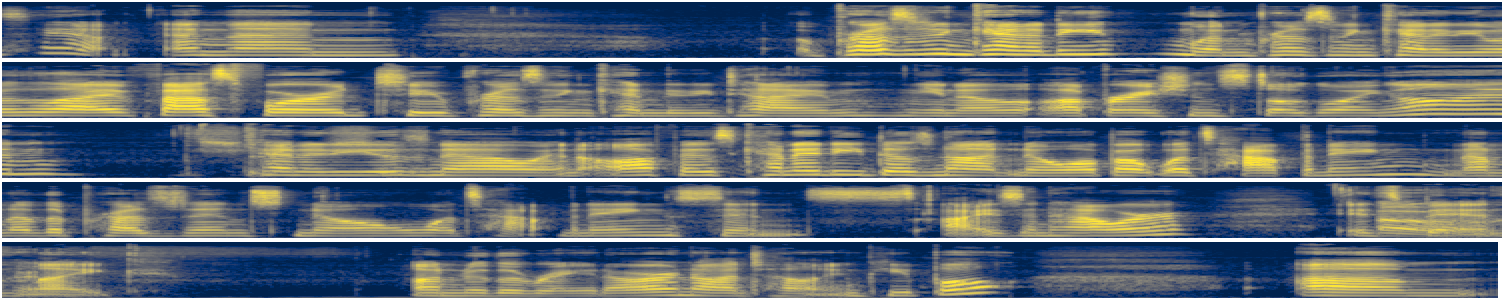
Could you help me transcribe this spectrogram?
So yeah, and then President Kennedy, when President Kennedy was alive, fast forward to President Kennedy time. You know, operation's still going on. Kennedy is now in office. Kennedy does not know about what's happening. None of the presidents know what's happening since Eisenhower. It's Oh, been okay. like under the radar, not telling people. Um,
